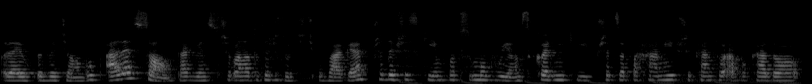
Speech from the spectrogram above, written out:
olejów i wyciągów, ale są, tak, więc trzeba na to też zwrócić uwagę. Przede wszystkim podsumowując, składniki przed zapachami przy kanto awokado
